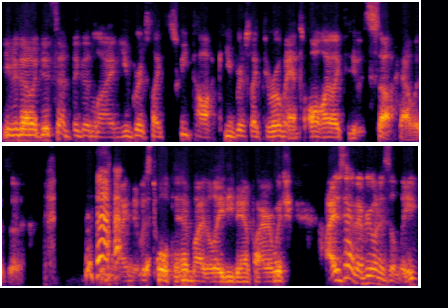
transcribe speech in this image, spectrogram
Even though it did set the good line, you Brits like the sweet talk, you Brits like the romance. All I like to do is suck. That was a line that was told to him by the lady vampire, which I just have everyone as the lady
